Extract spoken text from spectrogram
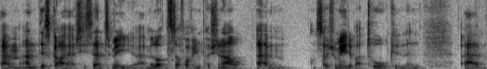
Um, and this guy actually said to me um, a lot of stuff I've been pushing out um, on social media about talking and um,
